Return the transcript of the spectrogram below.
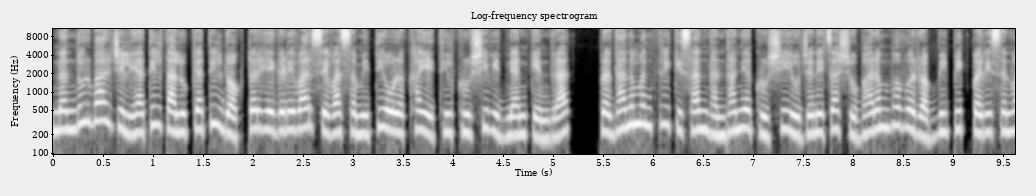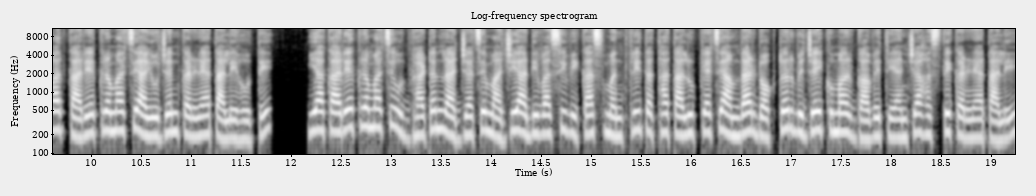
नंदुरबार जिल्ह्यातील तालुक्यातील डॉक्टर हेगडेवार सेवा समिती ओळखा येथील कृषी विज्ञान केंद्रात प्रधानमंत्री किसान धनधान्य कृषी योजनेचा शुभारंभ व रब्बी पीक परिसंवाद कार्यक्रमाचे आयोजन करण्यात आले होते. या कार्यक्रमाचे उद्घाटन राज्याचे माजी आदिवासी विकास मंत्री तथा तालुक्याचे आमदार डॉक्टर विजयकुमार गावित यांच्या हस्ते करण्यात आले.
